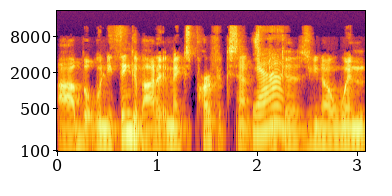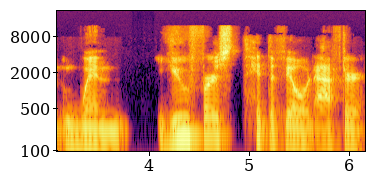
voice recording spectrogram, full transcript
Uh, but when you think about it, it makes perfect sense yeah. because, you know, when when you first hit the field after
